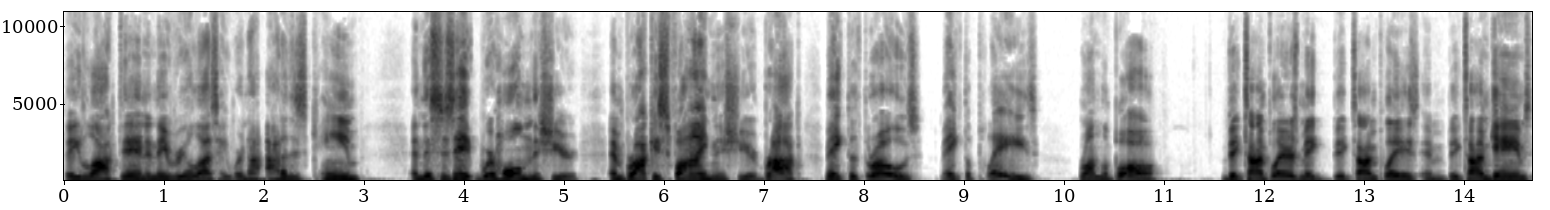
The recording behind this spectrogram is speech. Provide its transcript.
They locked in and they realized, hey, we're not out of this game. And this is it. We're home this year. And Brock is fine this year. Brock, make the throws, make the plays, run the ball. Big time players make big time plays in big time games.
